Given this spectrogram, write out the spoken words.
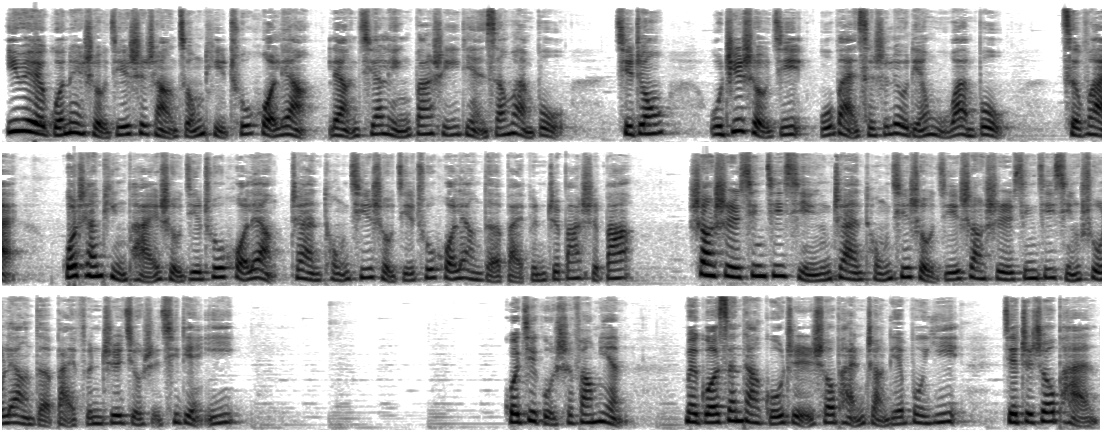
一月国内手机市场总体出货量两千零八十一点三万部，其中五 G 手机五百四十六点五万部。此外，国产品牌手机出货量占同期手机出货量的百分之八十八，上市新机型占同期手机上市新机型数量的百分之九十七点一。国际股市方面，美国三大股指收盘涨跌不一，截至收盘，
